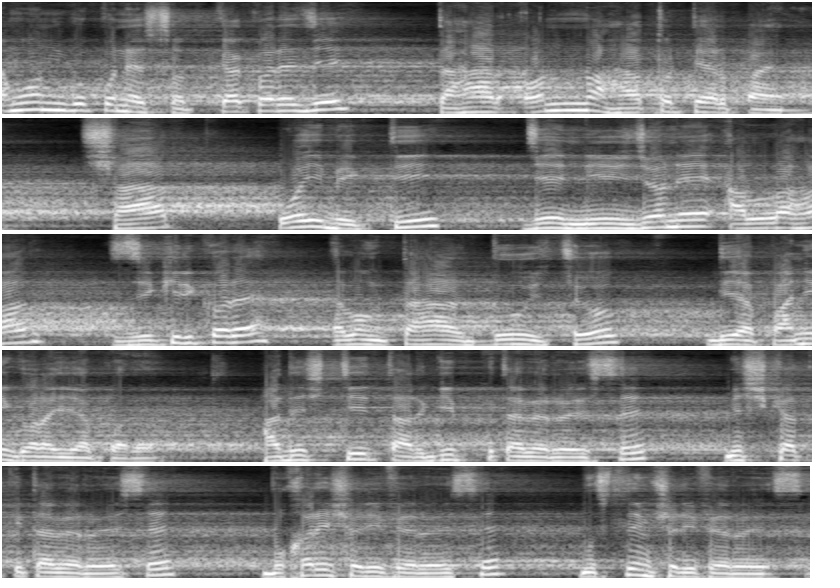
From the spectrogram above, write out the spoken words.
এমন গোপনে সৎকা করে যে তাহার অন্য হাত টের পায় না। সাত, ওই ব্যক্তি যে নির্জনে আল্লাহর জিকির করে এবং তাহার দুই চোখ দিয়া পানি গড়াইয়া পড়ে। হাদিসটি তার গিফ কিতাবে রয়েছে, মিশকাত কিতাবে রয়েছে, বুখারি শরীফে রয়েছে, মুসলিম শরীফে রয়েছে।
